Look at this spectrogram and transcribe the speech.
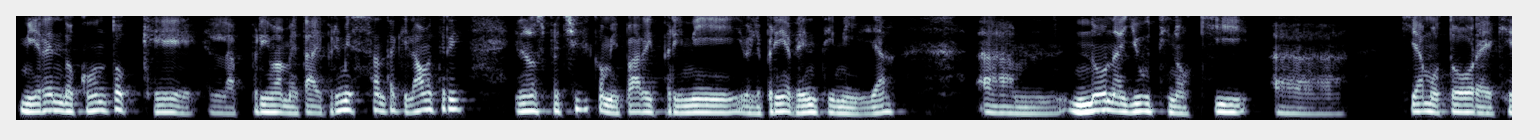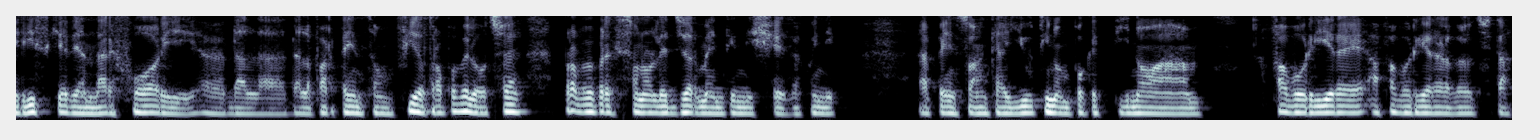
Mi rendo conto che la prima metà, i primi 60 km, e nello specifico mi pare primi, le prime 20 miglia, um, non aiutino chi... Uh, chi ha motore e che rischia di andare fuori eh, dalla, dalla, partenza un filo troppo veloce proprio perché sono leggermente in discesa, quindi eh, penso anche aiutino un pochettino a favorire, a favorire la velocità.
